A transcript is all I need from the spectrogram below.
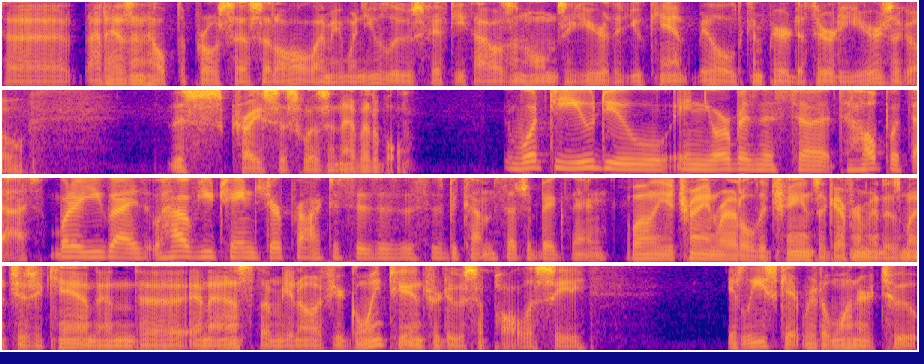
uh, that hasn't helped the process at all. I mean, when you lose fifty thousand homes a year that you can't build compared to thirty years ago, this crisis was inevitable. What do you do in your business to, to help with that? What are you guys, how have you changed your practices as this has become such a big thing? Well, you try and rattle the chains of government as much as you can, and uh, and ask them, you know, if you're going to introduce a policy, at least get rid of one or two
